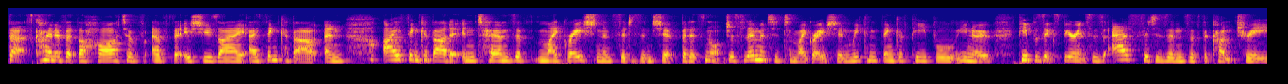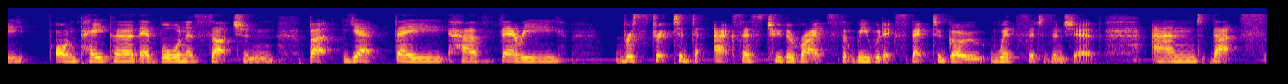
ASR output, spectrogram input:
That's kind of at the heart of, of the issues I, I think about. And I think about it in terms of migration and citizenship, but it's not just limited to migration. We can think of people, you know, people's experiences as citizens of the country on paper, they're born as such, and but yet they have very restricted to access to the rights that we would expect to go with citizenship. And that's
